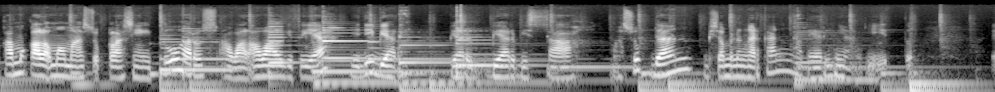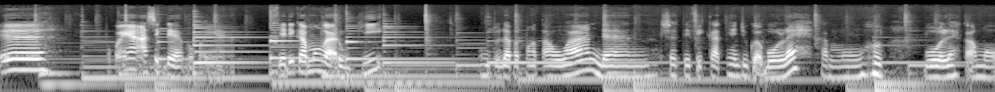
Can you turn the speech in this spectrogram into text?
kamu kalau mau masuk kelasnya itu harus awal-awal gitu ya. Jadi biar biar biar bisa masuk dan bisa mendengarkan materinya gitu. Eh pokoknya asik deh pokoknya. Jadi kamu nggak rugi untuk dapat pengetahuan dan sertifikatnya juga boleh. Kamu boleh kamu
